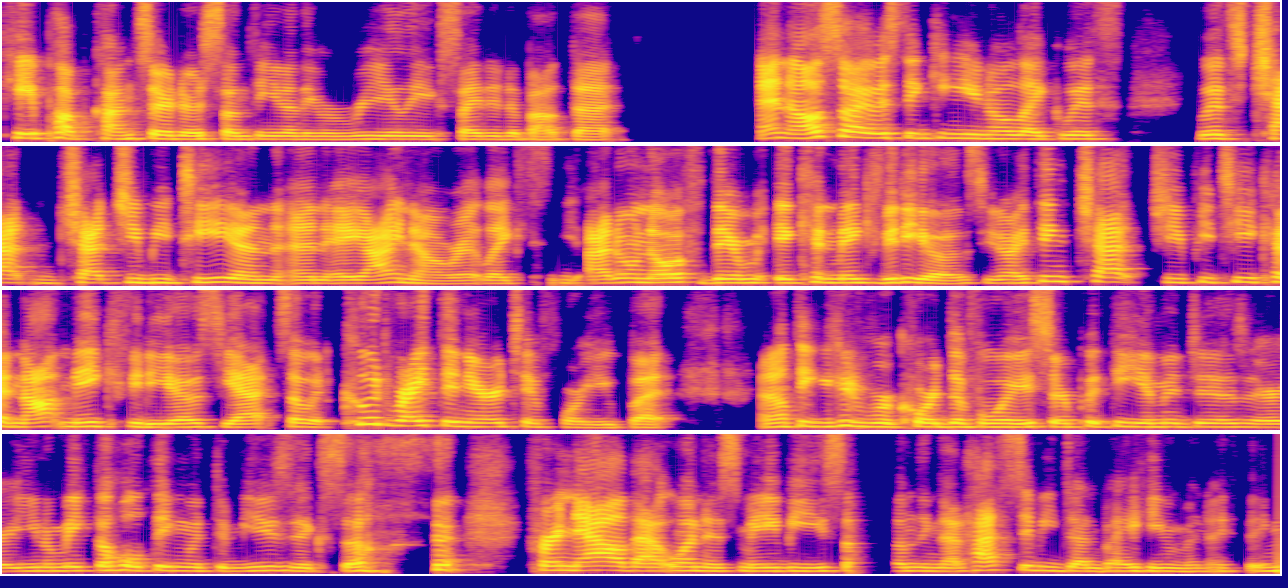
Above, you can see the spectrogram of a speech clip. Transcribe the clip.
K-pop concert or something. You know, they were really excited about that. And also, I was thinking, you know, like with with chat chat gpt and and ai now right? Like i don't know if there it can make videos you know i think chat gpt cannot make videos yet so it could write the narrative for you but i don't think you could record the voice or put the images or you know make the whole thing with the music so for now that one is maybe something that has to be done by a human i think.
